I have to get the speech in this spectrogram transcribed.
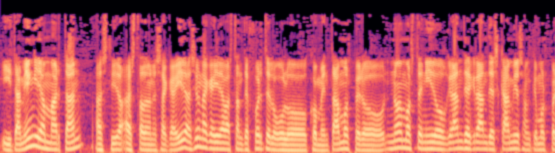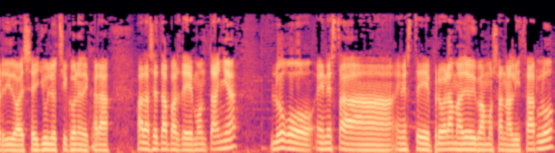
Y también Guillaume Martin ha, estado en esa caída. Ha sido una caída bastante fuerte, luego lo comentamos, pero no hemos tenido grandes, grandes cambios, aunque hemos perdido a ese Giulio Ciccone de cara a las etapas de montaña. Luego, en, esta, en este programa de hoy vamos a analizarlo.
